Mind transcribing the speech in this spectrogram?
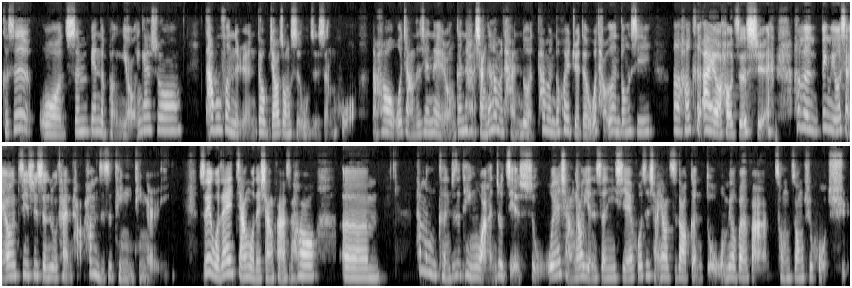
可是我身边的朋友，应该说大部分的人都比较重视物质生活，然后我讲这些内容，跟他想跟他们谈论，他们都会觉得我讨论的东西，嗯，好可爱哦，好哲学，他们并没有想要继续深入探讨，他们只是听一听而已。所以我在讲我的想法时候，嗯。他们可能就是听完就结束，我也想要延伸一些，或是想要知道更多，我没有办法从中去获取。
